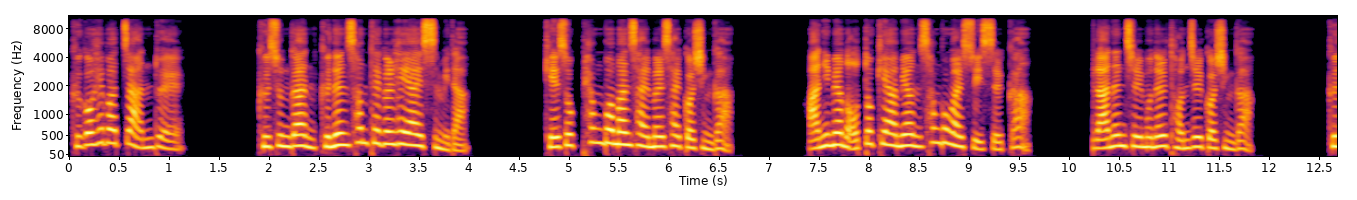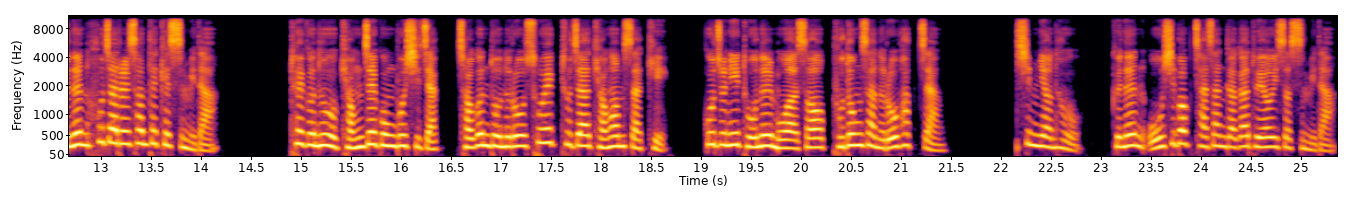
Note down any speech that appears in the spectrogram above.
그거 해봤자 안 돼. 그 순간 그는 선택을 해야 했습니다. 계속 평범한 삶을 살 것인가? 아니면 어떻게 하면 성공할 수 있을까? 라는 질문을 던질 것인가? 그는 후자를 선택했습니다. 퇴근 후 경제 공부 시작, 적은 돈으로 소액 투자 경험 쌓기, 꾸준히 돈을 모아서 부동산으로 확장. 10년 후, 그는 50억 자산가가 되어 있었습니다.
